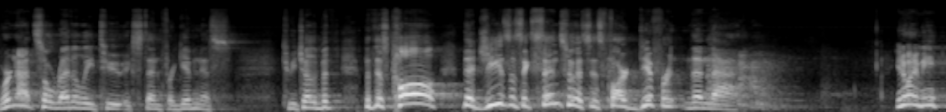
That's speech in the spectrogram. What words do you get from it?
we're not so readily to extend forgiveness to each other. But, but this call that Jesus extends to us is far different than that. You know what I mean?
